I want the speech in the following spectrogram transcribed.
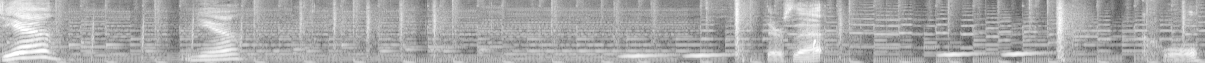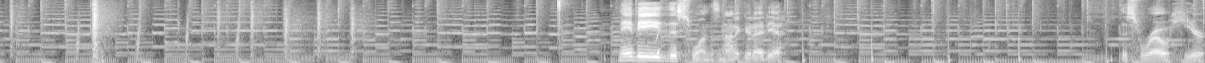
Yeah. Yeah. There's that. Cool. Maybe this one's not a good idea. This row here.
